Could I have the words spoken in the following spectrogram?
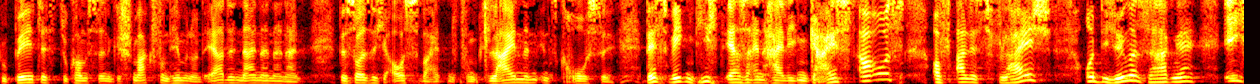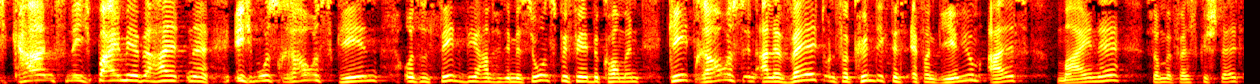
Du betest, du kommst in den Geschmack von Himmel und Erde. Nein, nein, nein, nein. Das soll sich ausweiten vom Kleinen ins Große. Deswegen gießt er seinen Heiligen Geist aus auf alles Fleisch. Und die Jünger sagen, ich kann's nicht bei mir behalten. Ich muss rausgehen. Und so sehen wir, haben sie den Missionsbefehl bekommen. Geht raus in alle Welt und verkündigt das Evangelium als meine, so haben wir festgestellt,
